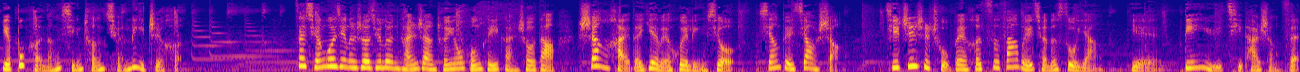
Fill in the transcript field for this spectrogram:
也不可能形成权力制衡。”在全国性的社区论坛上，陈优红可以感受到，上海的业委会领袖相对较少，其知识储备和自发维权的素养也低于其他省份。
